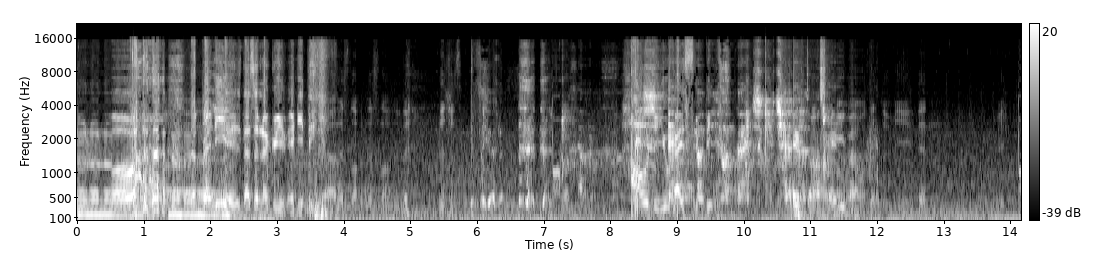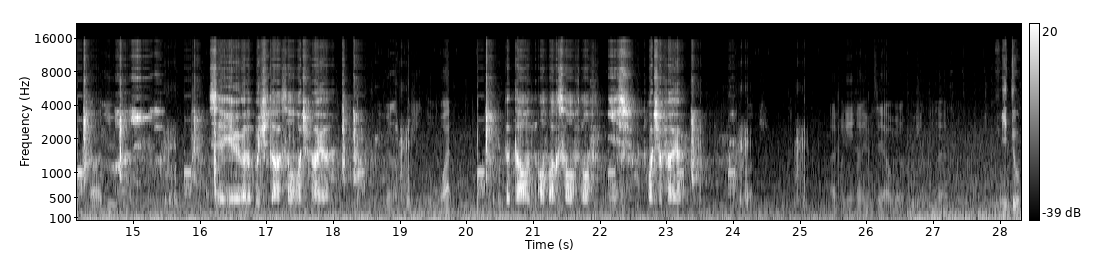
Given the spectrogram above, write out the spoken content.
No, no, no. Oh, no, no, no, the no, Bradley no. is, doesn't agree with anything. Yeah, let's not let's not do that. let's just discuss. How do you guys flip it? on the HQ I have to ask Where I wanted to be, then wait. Uh, Jimmy, Say again, we're gonna push into Axhoff, watch your fire. we're gonna push into what? The town of Axhoff, north east, watch your fire. I fucking heard him say I'm gonna push into that. Me too.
